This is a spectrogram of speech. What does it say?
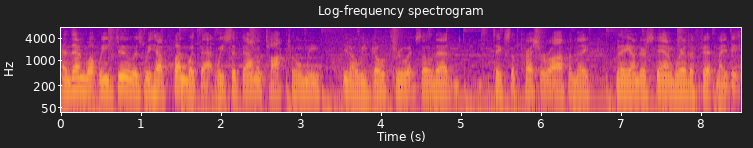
And then what we do is we have fun with that. We sit down and talk to them. We, you know, we go through it so that it takes the pressure off and they, they understand where the fit may be.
